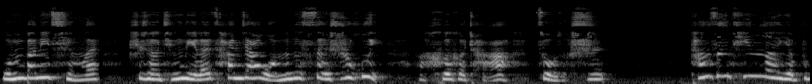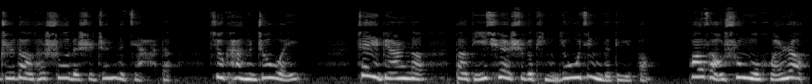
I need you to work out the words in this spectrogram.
我们把你请来，是想请你来参加我们的赛诗会啊，喝喝茶，作作诗。唐僧听了也不知道他说的是真的假的，就看看周围，这边呢，倒的确是个挺幽静的地方。草树木环绕，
